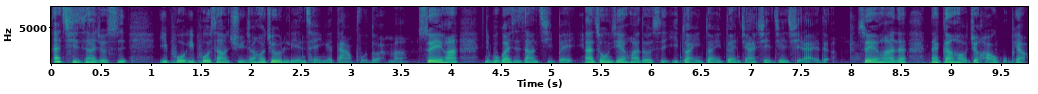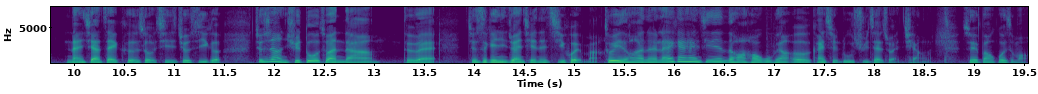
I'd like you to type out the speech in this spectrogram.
那其实它就是一波一波上去，然后就连成一个大波段嘛。所以的话，你不管是涨几倍，那中间的话都是一段一段一段这样衔接起来的。所以的话呢，那刚好就好股票南下载客的时候，其实就是一个就是让你去多赚的啊，对不对？就是给你赚钱的机会嘛。所以的话呢，来看看今天的话，好股票呃开始陆续在转强了。所以包括什么？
